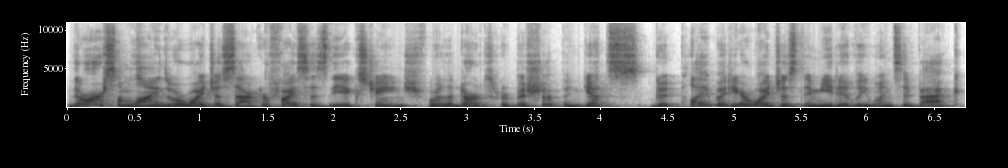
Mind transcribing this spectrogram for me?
There are some lines where white just sacrifices the exchange for the dark square bishop and gets good play, but here white just immediately wins it back.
